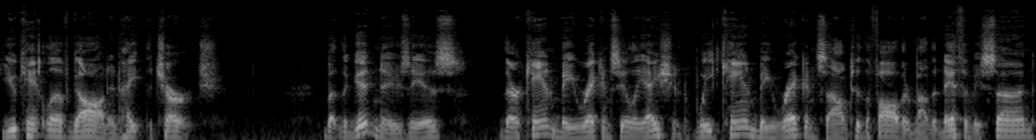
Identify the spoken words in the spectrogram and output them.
You can't love God and hate the church. But the good news is there can be reconciliation. We can be reconciled to the Father by the death of His Son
